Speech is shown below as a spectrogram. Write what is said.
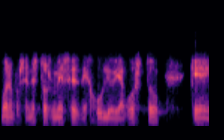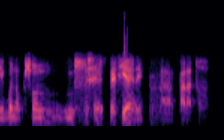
bueno, pues en estos meses de julio y agosto, que, bueno, son meses especiales para, para todos.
